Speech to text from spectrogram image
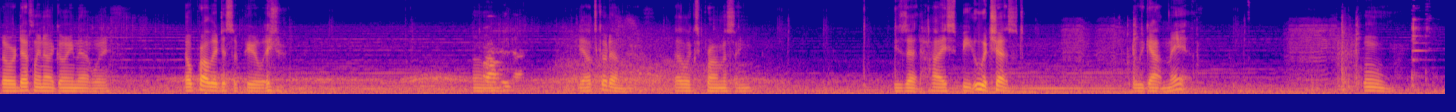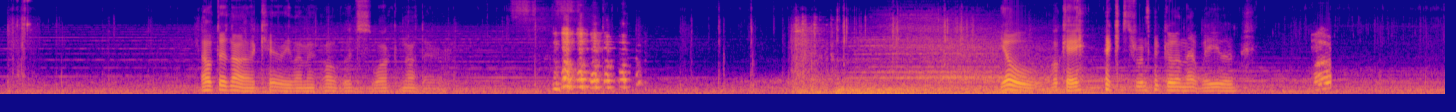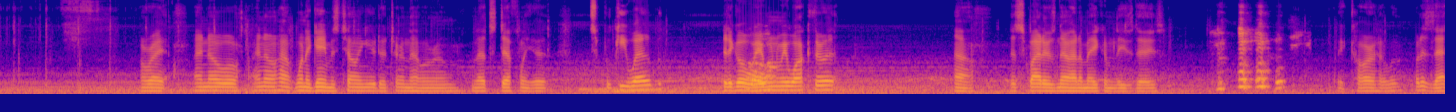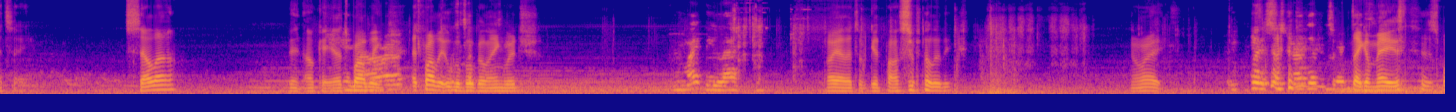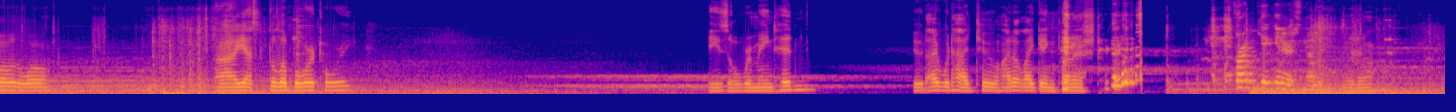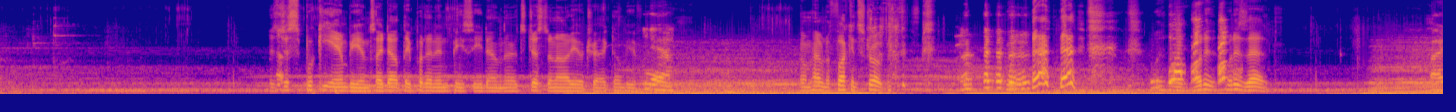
So we're definitely not going that way. They'll probably disappear later. Um, Probably not. Yeah, let's go down there. That looks promising. Use that high speed. Ooh, a chest. What we got in there? Boom. I hope there's not a carry limit. Oh, let's walk not there. Yo, okay. I guess we're not going that way either. Well, All right, I know, I know how when a game is telling you to turn the hell around. That's definitely it. Spooky web. Did it go away Oh. when we walked through it? Oh, the spiders know how to make them these days. Wait, car, hello. What does that say? Sella. Okay, that's probably that's probably Ooga Booga language. It might be Latin. Oh yeah, that's a good possibility. All right. Let's just try the episode. It's like a maze. Just follow the wall. Ah, yes, the laboratory. Hazel remained hidden. Dude, I would hide too. I don't like getting punished. Front kick in her stomach. Yeah. It's just spooky ambience. I doubt they put an NPC down there. It's just an audio track. Don't be afraid. Yeah. I'm having a fucking stroke. What is what is that?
